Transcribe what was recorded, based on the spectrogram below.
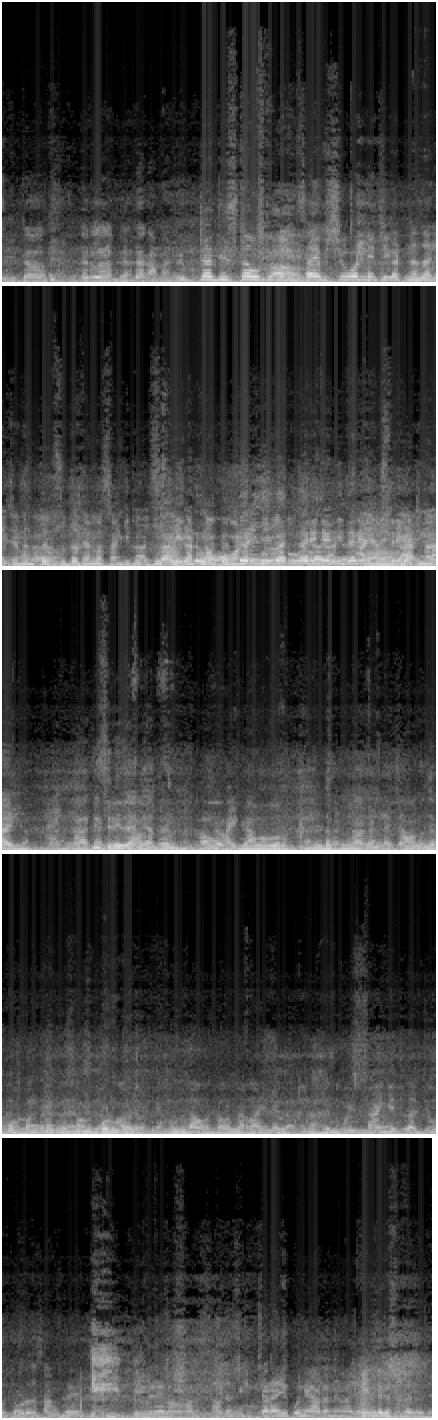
इथं फिरला फिरता कामा नये. बिबट्या दिसता होती साहेब शिवण्याची घटना झाल्याच्यानंतर सुद्धा त्यांना सांगितलं होतं दुसरी घटना होऊ नये तरी त्यांनी तरी दुसरी घटना झाली. तिसरी झाली आता हल्ला होता. होता राहिलेला. मी सांगितलं जीव तोडून सांगतोय. पिंजरे लावायला साधं विचाराही कोणी आलं नाही माझ्या पिंजरे सुद्धा गेले.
